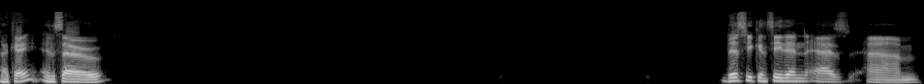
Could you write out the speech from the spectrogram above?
Okay. And so this you can see then as um,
